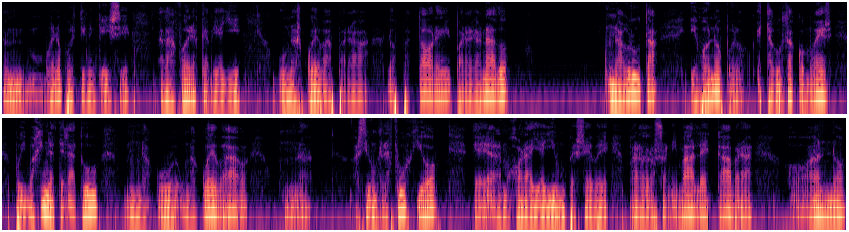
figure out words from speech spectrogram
mm, bueno, pues tienen que irse a las afueras, que había allí unas cuevas para los pastores para el ganado, una gruta, y bueno, pues esta gruta como es, pues imagínatela tú, una, cueva, una, así un refugio, eh, a lo mejor hay allí un pesebre para los animales, cabras o asnos,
